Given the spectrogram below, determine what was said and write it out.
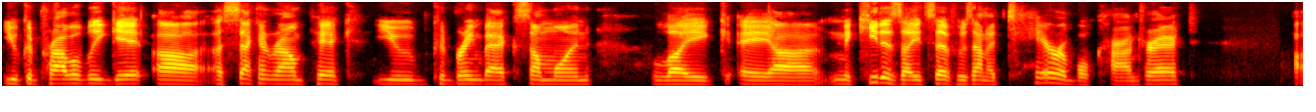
you could probably get uh, a second round pick. You could bring back someone like a uh, Nikita Zaitsev, who's on a terrible contract. Uh,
